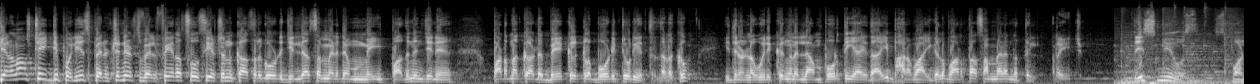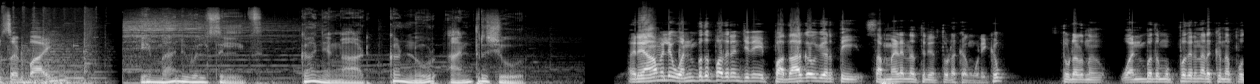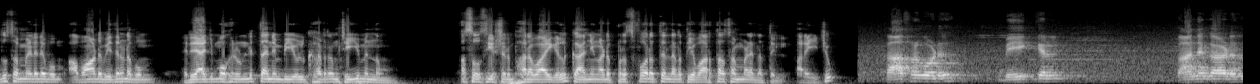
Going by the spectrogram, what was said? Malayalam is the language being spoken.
Kerala state police pensioners welfare association Kasaragod ജില്ലാ സമ്മേളനം മെയ് പതിനഞ്ചിന് പടന്നക്കാട് ബേക്കൽ ക്ലബ് ഓഡിറ്റോറിയത്തിൽ നടക്കും. ഇതിനുള്ള ഒരുക്കങ്ങളെല്ലാം പൂർത്തിയായതായി ഭാരവാഹികൾ വാർത്താ സമ്മേളനത്തിൽ അറിയിച്ചു. This news sponsored by Emmanuel Silks Kanhangad Kannur and Thrissur രാവിലെ ഒൻപത് പതിനഞ്ചിന് പതാക ഉയർത്തി സമ്മേളനത്തിന് തുടക്കം കുറിക്കും. തുടർന്ന് ഒൻപത് മുപ്പതിന് നടക്കുന്ന പൊതുസമ്മേളനവും അവാർഡ് വിതരണവും രാജ്മോഹൻ ഉണ്ണിത്താൻ എം പി ഉദ്ഘാടനം ചെയ്യുമെന്നും അസോസിയേഷൻ ഭാരവാഹികൾ കാഞ്ഞങ്ങാട് പ്രസ് ഫോറത്തിൽ നടത്തിയ വാർത്താ സമ്മേളനത്തിൽ അറിയിച്ചു. കാസർഗോഡ് ബേക്കൽ കാഞ്ഞങ്ങാട്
